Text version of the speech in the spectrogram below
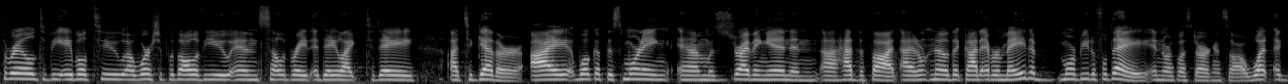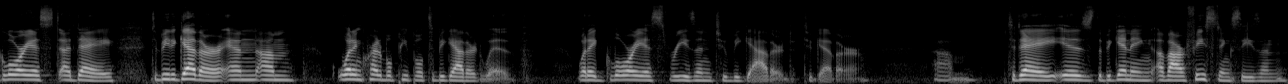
thrilled to be able to uh, worship with all of you and celebrate a day like today uh, together. I woke up this morning and was driving in and uh, had the thought, I don't know that God ever made a more beautiful day in Northwest Arkansas. What a glorious uh, day to be together, and um, what incredible people to be gathered with. What a glorious reason to be gathered together. Um, today is the beginning of our feasting season.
